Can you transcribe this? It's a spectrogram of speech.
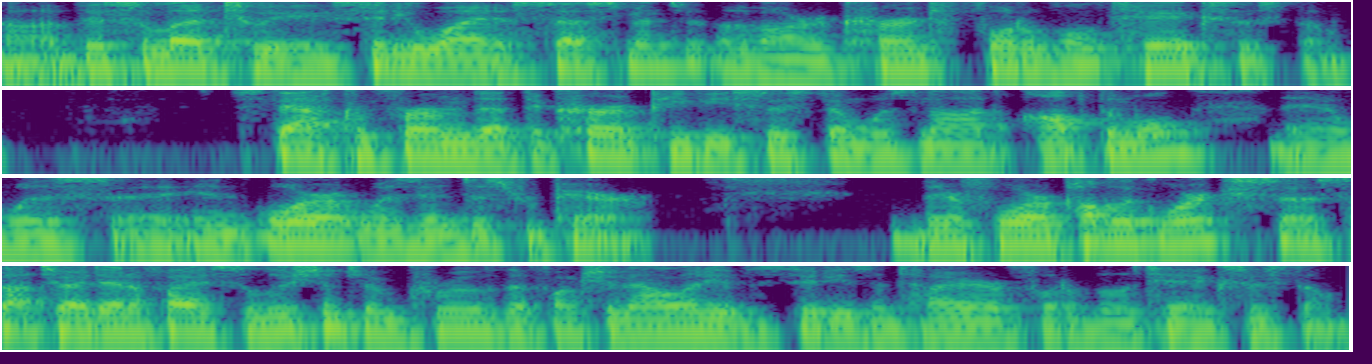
Uh, this led to a citywide assessment of our current photovoltaic system. Staff confirmed that the current PV system was not optimal and was uh, in or was in disrepair. Therefore, Public Works uh, sought to identify a solution to improve the functionality of the city's entire photovoltaic system.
